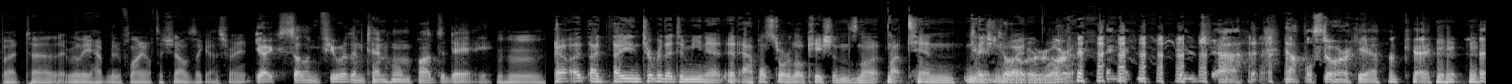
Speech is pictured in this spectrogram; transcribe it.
but uh, they really haven't been flying off the shelves. I guess, right? Yikes! Selling fewer than ten HomePods a day. Mm-hmm. I, I, I interpret that to mean it at, at Apple Store locations, not not ten, 10 nationwide or, or, or each, uh, Apple Store. Yeah, okay.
